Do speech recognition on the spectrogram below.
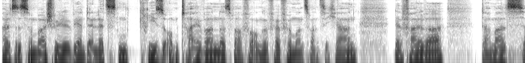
als es zum Beispiel während der letzten Krise um Taiwan, das war vor ungefähr 25 Jahren, der Fall war. Damals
